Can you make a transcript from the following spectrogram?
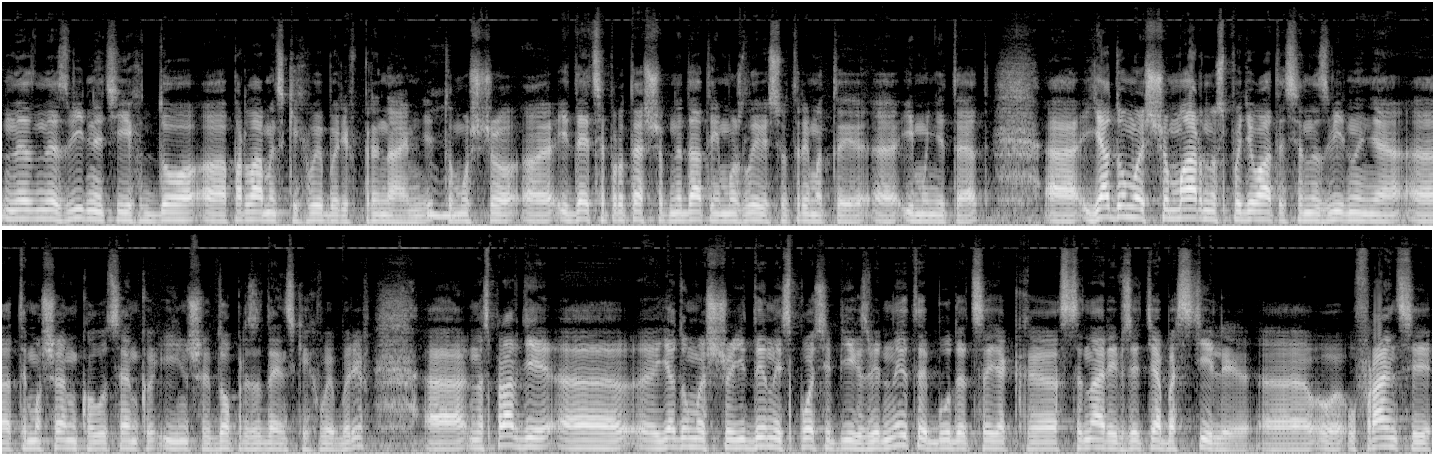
не, не звільнять їх до парламентських виборів, принаймні, тому що йдеться про те, щоб не дати їм можливість отримати імунітет. Я думаю, що марно сподіватися на звільнення Тимошенко, Луценко і інших до президентських виборів. Насправді, я думаю, що єдиний спосіб їх звільнити буде це як е, сценарій взяття Бастілії е, у Франції.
